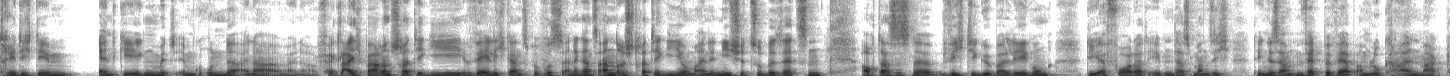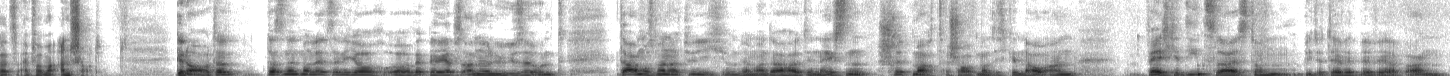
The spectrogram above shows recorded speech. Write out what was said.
Trete ich dem entgegen mit im Grunde einer, einer vergleichbaren Strategie, wähle ich ganz bewusst eine ganz andere Strategie, um eine Nische zu besetzen. Auch das ist eine wichtige Überlegung, die erfordert eben, dass man sich den gesamten Wettbewerb am lokalen Marktplatz einfach mal anschaut. Genau, das, das nennt man letztendlich auch äh, Wettbewerbsanalyse und da muss man natürlich, und wenn man da halt den nächsten Schritt macht, schaut man sich genau an, welche Dienstleistungen bietet der Wettbewerb an,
